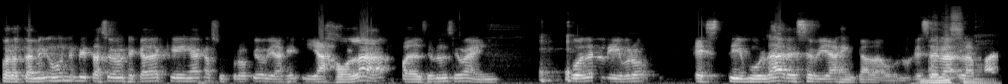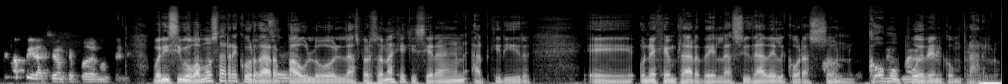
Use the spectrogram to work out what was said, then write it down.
pero también es una invitación a que cada quien haga su propio viaje y a Jolá, para decirlo en Cibaín, puede el libro estimular ese viaje en cada uno. Esa es la, máxima aspiración que podemos tener. Buenísimo. Vamos a recordar, Paulo, las personas que quisieran adquirir eh, un ejemplar de La Ciudad del Corazón, ¿cómo pueden comprarlo?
